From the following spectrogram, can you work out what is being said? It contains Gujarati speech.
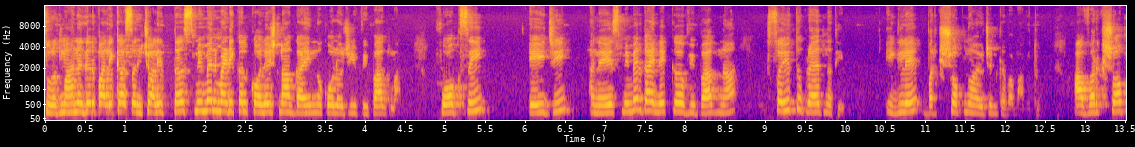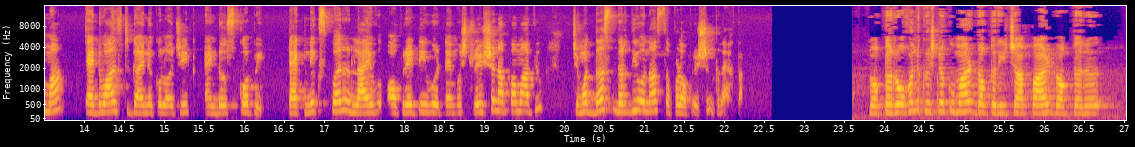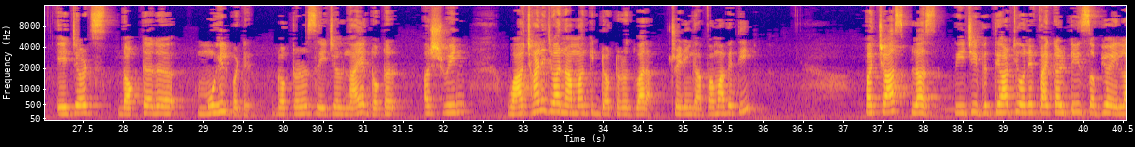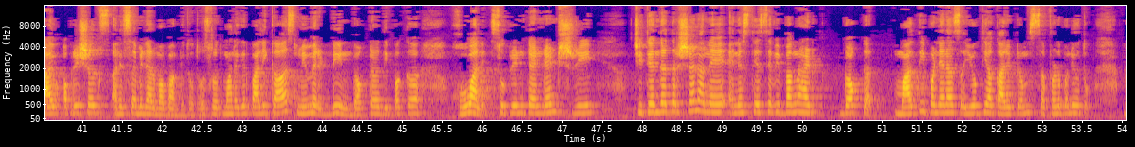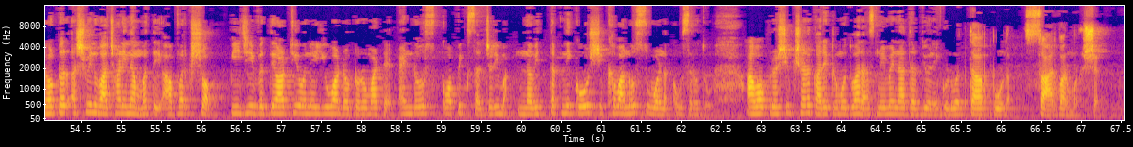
સુરત મહાનગરપાલિકા સંચાલિત સ્મીમેન મેડિકલ કોલેજના ગાયનોકોલોજી વિભાગમાં, ફોક્સી એજી અને સ્મિમેર ગાયનેક વિભાગના સંયુક્ત પ્રયત્નથી ઇગ્લે વર્કશોપનું આયોજન કરવામાં આવ્યું હતું. આ વર્કશોપમાં એડવાન્સ્ડ ગાયનેકોલોજીક એન્ડોસ્કોપી ટેકનિક્સ પર લાઈવ ઓપરેટિવ ડેમોન્સ્ટ્રેશન આપવામાં આવ્યું, જેમાં દસ દર્દીઓના સફળ ઓપરેશન કરાયા હતા. Doctor Rohan Krishnakumar, doctor Richa Pal, doctor agers doctor Mohil Patel. Doctor Sejal Nayak, doctor Ashwin Vachhani જેવા નામાંકિત ડૉક્ટરો દ્વારા ટ્રેનિંગ આપવામાં આવી હતી. પચાસ પ્લસ પીજી વિદ્યાર્થીઓ અને ફેકલ્ટી સભ્યોએ લાઈવ ઓપરેશન્સ અને સેમિનારમાં ભાગ લીધો હતો. સુરત મહાનગરપાલિકા SMIMER dean doctor Deepak Howale superintendent Shri Jitendra Darshan અને એનેસ્થેસિયા વિભાગના હેડ ડોક્ટર માલતી પંડ્યાના સહયોગથી આ કાર્યક્રમ સફળ બન્યો હતો. ડોક્ટર અશ્વિન વાછાણીના મતે આ વર્કશોપ પીજી વિદ્યાર્થીઓ અને યુવા ડોક્ટરો માટે એન્ડોસ્કોપિક સર્જરીમાં નવી તકનીકો શીખવાનો સુવર્ણ અવસર હતો. આવા પ્રશિક્ષણ કાર્યક્રમો દ્વારા સ્મિમેના દર્દીઓને ગુણવત્તાપૂર્ણ સારવાર મળશે.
